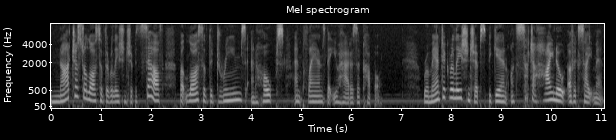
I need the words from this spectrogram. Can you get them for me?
Not just a loss of the relationship itself, but loss of the dreams and hopes and plans that you had as a couple. Romantic relationships begin on such a high note of excitement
